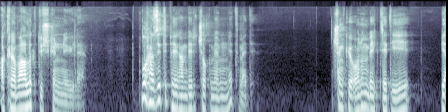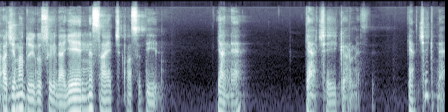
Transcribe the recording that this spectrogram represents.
akrabalık düşkünlüğüyle. Bu Hazreti Peygamber'i çok memnun etmedi. Çünkü onun beklediği bir acıma duygusuyla yeğenine sahip çıkması değil. Ya ne? Gerçeği görmesi. Gerçek ne?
